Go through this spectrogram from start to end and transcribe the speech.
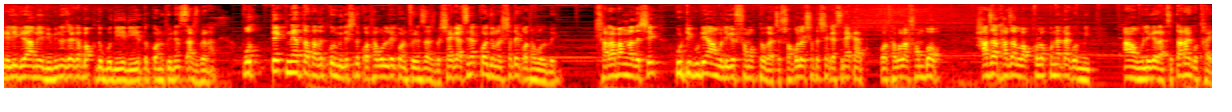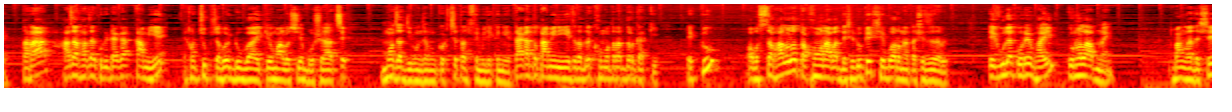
টেলিগ্রামে বিভিন্ন জায়গায় বক্তব্য দিয়ে দিয়ে তো কনফিডেন্স আসবে না। প্রত্যেক নেতা তাদের কর্মীদের সাথে কথা বললে কনফিডেন্স আসবে। শেখ হাসিনা কয়জনের সাথে কথা বলবে? সারা বাংলাদেশে কোটি কোটি আওয়ামী লীগের সমর্থক আছে। সকলের সাথে শেখ হাসিনা একা কথা বলা সম্ভব। হাজার হাজার লক্ষ লক্ষ নেতা কর্মী আওয়ামী লীগের আছে। তারা কোথায়? তারা হাজার হাজার কোটি টাকা কামিয়ে এখন চুপচাপ হয়ে ডুবাই কেউ মালয়েশিয়া বসে আছে। মজার জীবনযাপন করছে তার ফ্যামিলিকে নিয়ে। টাকা তো কামিয়ে নিয়েছে, তাদের ক্ষমতার দরকার কি? একটু অবস্থা ভালো হলো, তখন আবার দেশে ঢুকে সে বড় নেতা সেজে যাবে। এগুলা করে ভাই কোনো লাভ নাই। বাংলাদেশে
